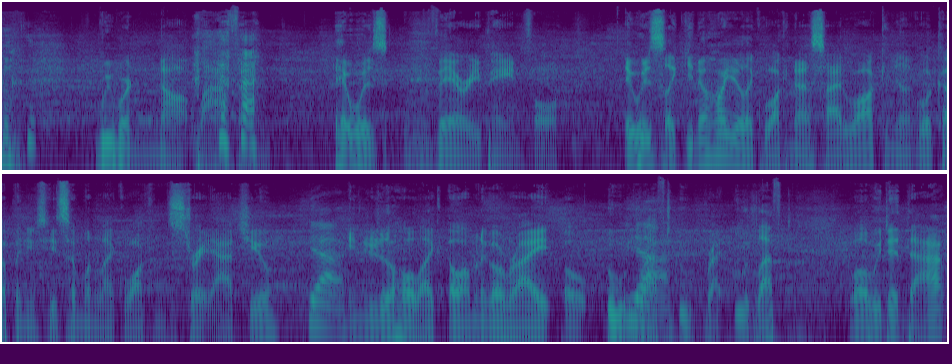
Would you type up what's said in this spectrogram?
we were not laughing. it was very painful. It was like you know how you're like walking down a sidewalk and you like look up and you see someone like walking straight at you, yeah. and you do the whole like, oh, I'm gonna go right, oh, ooh, Yeah. left, ooh, right, ooh, left. Well, we did that,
